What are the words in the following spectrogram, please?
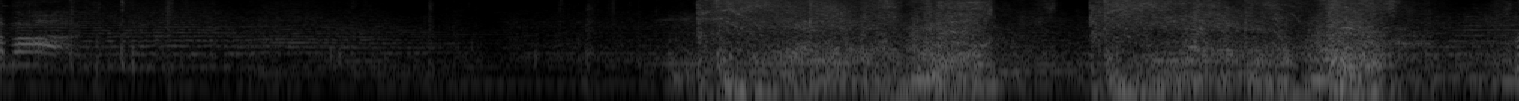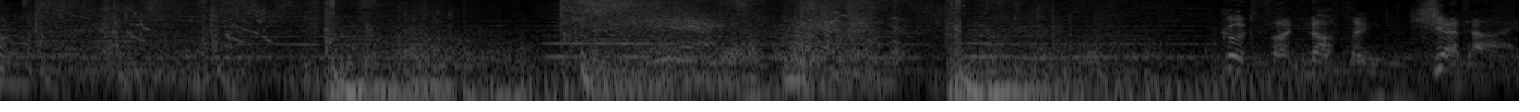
Come on! Good for nothing, Jedi.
